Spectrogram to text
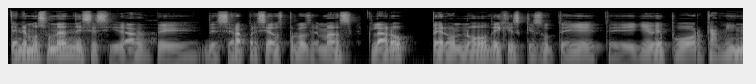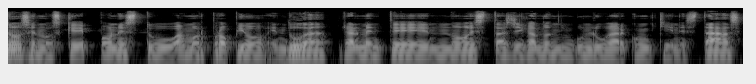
tenemos una necesidad de, de ser apreciados por los demás, claro, pero no dejes que eso te, te, lleve por caminos en los que pones tu amor propio en duda, realmente no estás llegando a ningún lugar con quien estás.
